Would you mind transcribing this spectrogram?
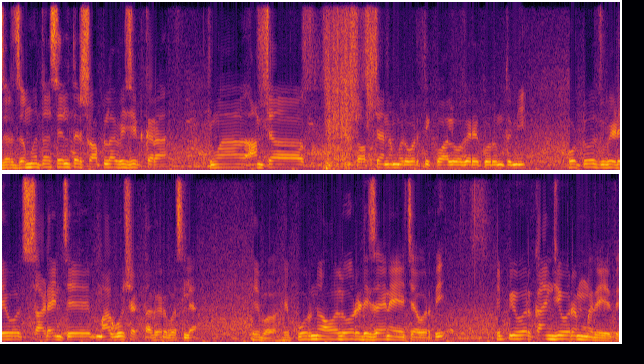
जर जमत असेल तर शॉपला व्हिजिट करा किंवा आमच्या शॉपच्या नंबरवरती कॉल वगैरे करून तुम्ही फोटोज व्हिडिओज साड्यांचे मागवू शकता घर बसल्या. हे बघा हे पूर्ण ऑल ओव्हर डिझाईन आहे याच्यावरती. हे प्युअर कांजीवरममध्ये येते.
